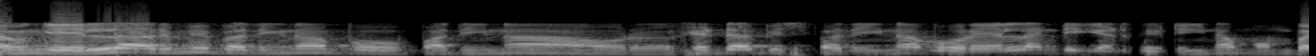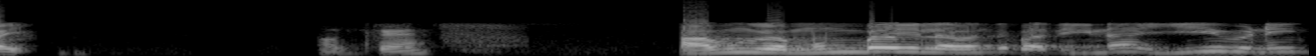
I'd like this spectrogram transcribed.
அவங்க எல்லாருமே பாத்தீங்கன்னா இப்போ பாத்தீங்கன்னா ஒரு ஹெட் ஆபீஸ் பாத்தீங்கன்னா இப்போ ஒரு எல்என்டிக்கு எடுத்துக்கிட்டீங்கன்னா மும்பை. ஓகே அவங்க மும்பையில வந்து பாத்தீங்கன்னா ஈவினிங்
